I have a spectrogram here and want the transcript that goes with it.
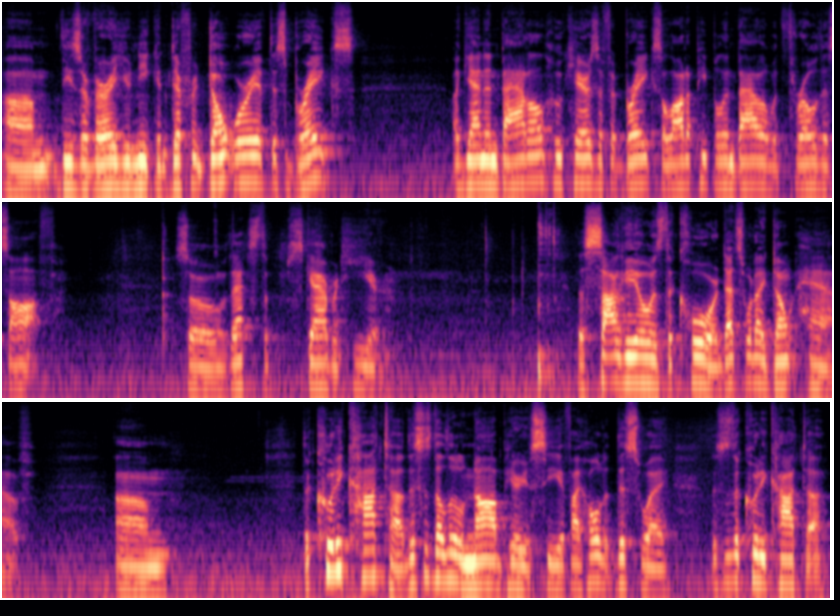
Um, these are very unique and different. Don't worry if this breaks. Again, in battle, who cares if it breaks? A lot of people in battle would throw this off. So that's the scabbard here. The sageo is the cord. That's what I don't have. Um, the kurikata, this is the little knob here you see. If I hold it this way, this is the kurikata.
